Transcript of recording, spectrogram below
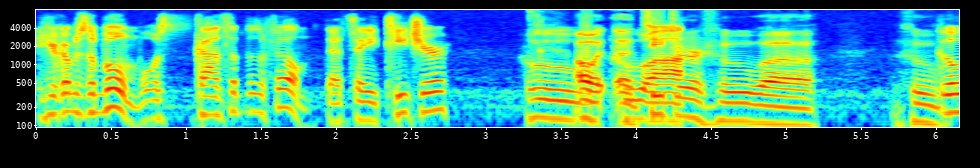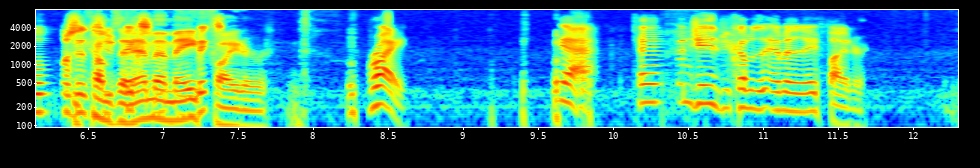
Here Comes the Boom. What was the concept of the film? That's a teacher who. Oh, a who, uh, teacher who uh, who goes into becomes an mixed- MMA mixed- fighter. right. Yeah, Kevin James becomes an MMA fighter.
